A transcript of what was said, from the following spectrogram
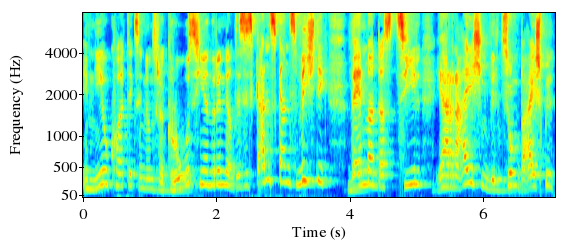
im Neokortex, in unserer Großhirnrinde und das ist ganz, ganz wichtig, wenn man das Ziel erreichen will. Zum Beispiel,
